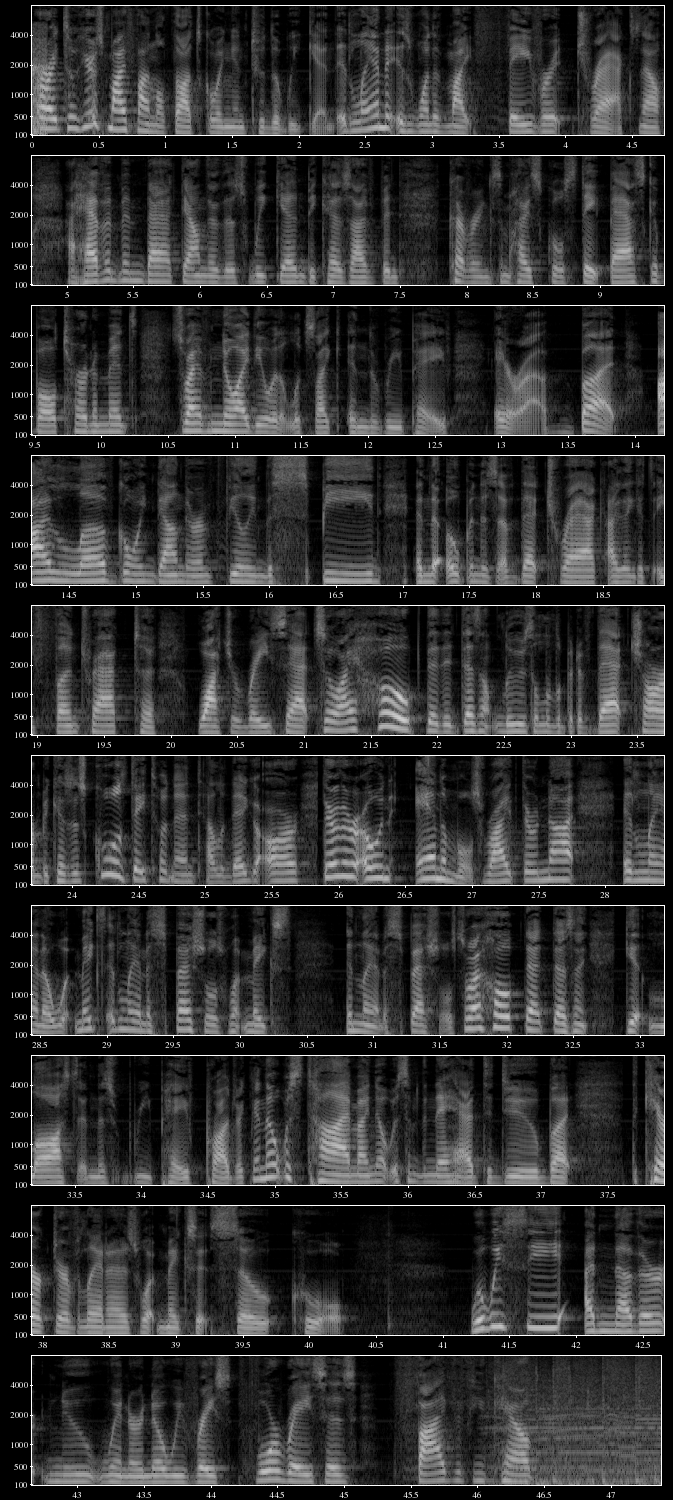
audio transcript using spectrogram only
All right, so here's my final thoughts going into the weekend. Atlanta is one of my favorite tracks. Now, I haven't been back down there this weekend because I've been covering some high school state basketball tournaments, so I have no idea what it looks like in the repave era. But I love going down there and feeling the speed and the openness of that track. I think it's a fun track to watch a race at. So I hope that it doesn't lose a little bit of that charm because as cool as Daytona and Talladega are, they're their own animals, right? They're not Atlanta. What makes Atlanta special is what makes Atlanta special. So I hope that doesn't get lost in this repave project. I know it was time. I know it was something they had to do, but the character of Atlanta is what makes it so cool. Will we see another new winner? No, we've raced four races, five if you count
